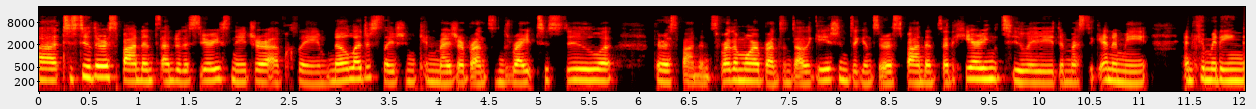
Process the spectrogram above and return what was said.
Uh, to sue the respondents under the serious nature of claim, no legislation can measure Brunson's right to sue the respondents. Furthermore, Brunson's allegations against the respondents adhering to a domestic enemy and committing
